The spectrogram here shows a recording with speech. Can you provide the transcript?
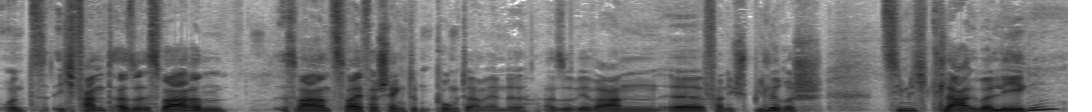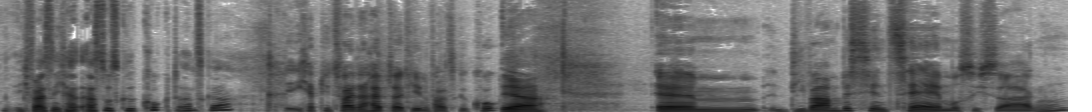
Und ich fand, also es waren, es waren zwei verschenkte Punkte am Ende. Also wir waren, äh, fand ich spielerisch ziemlich klar überlegen. Ich weiß nicht, hast, du es geguckt, Ansgar? Ich habe die zweite Halbzeit jedenfalls geguckt. Ja. Ähm, die war ein bisschen zäh, muss ich sagen.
